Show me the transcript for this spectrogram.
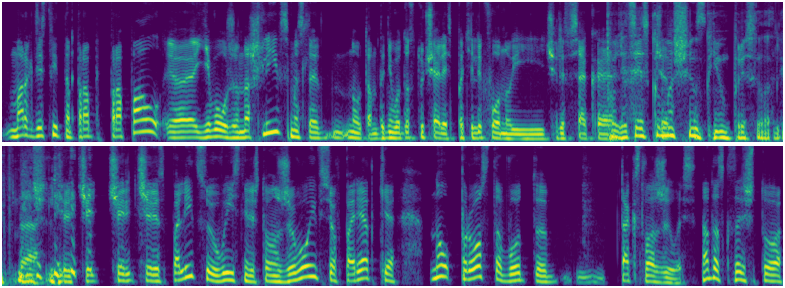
Марк действительно пропал, э, его уже нашли, в смысле, ну, там до него достучались по телефону и через всякое... Полицейскую через, машину к нему присылали. Да, через, через, через полицию выяснили, что он живой, все в порядке. Ну, просто вот э, так сложилось. Надо сказать, что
